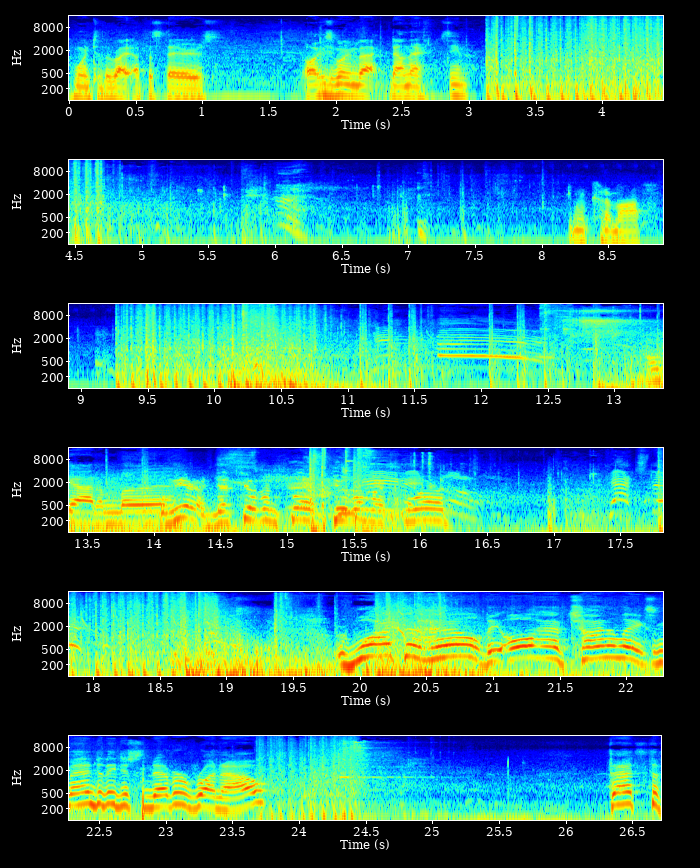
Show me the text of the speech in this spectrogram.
He went to the right up the stairs. Oh, he's going back down there. See him? I'm gonna cut him off. I got him, bud. Over here, there's two of them flood. Two of them are flood. Catch this. What the hell? They all have China Lakes, man. Do they just never run out? That's the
